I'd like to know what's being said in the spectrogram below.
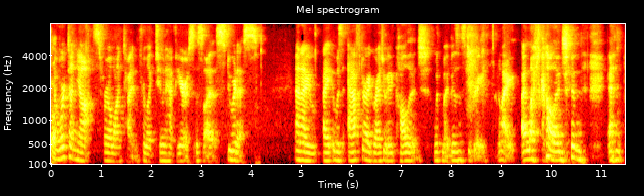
I worked on yachts for a long time, for like two and a half years as a stewardess. And I, I it was after I graduated college with my business degree. And I, I left college and and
